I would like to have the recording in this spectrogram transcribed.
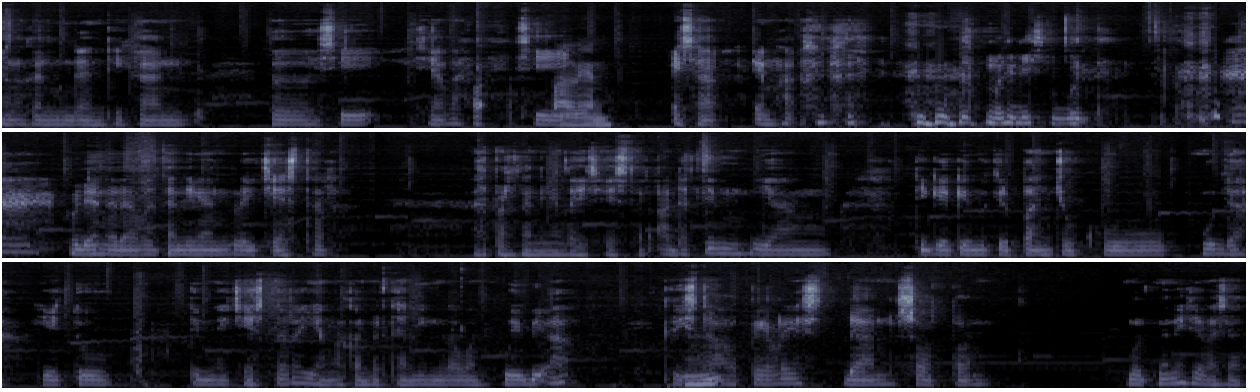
yang akan menggantikan eh, si siapa? Si Valen. MH mau disebut. Kemudian ada pertandingan Leicester. Nah, pertandingan Leicester. Ada tim yang tiga game ke depan cukup mudah yaitu tim Leicester yang akan bertanding melawan WBA Crystal Palace dan Soton. Menurut mana siapa saat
